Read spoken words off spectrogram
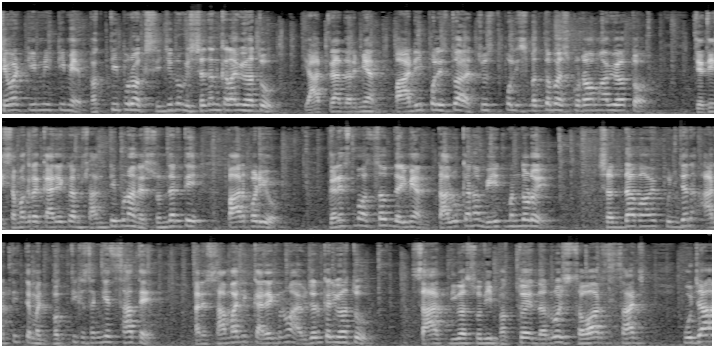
સેવા ટીમની ટીમે ભક્તિપૂર્વક શ્રીજીનું વિસર્જન કરાવ્યું હતું. યાત્રા દરમિયાન પાડી પોલીસ દ્વારા ચુસ્ત પોલીસ બંદોબસ્ત ગોઠવવામાં આવ્યો હતો. જેથી સમગ્ર કાર્યક્રમ શાંતિપૂર્ણ અને સુંદર રીતે પાર પડ્યો. ગણેશ મહોત્સવ દરમિયાન તાલુકાના વિવિધ મંડળોએ શ્રદ્ધાભાવે પૂજન, આરતી તેમજ ભક્તિ સંગીત સાથે અને સામાજિક કાર્યક્રમનું આયોજન કર્યું હતું. સાત દિવસ સુધી ભક્તોએ દરરોજ સવાર સાંજ પૂજા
